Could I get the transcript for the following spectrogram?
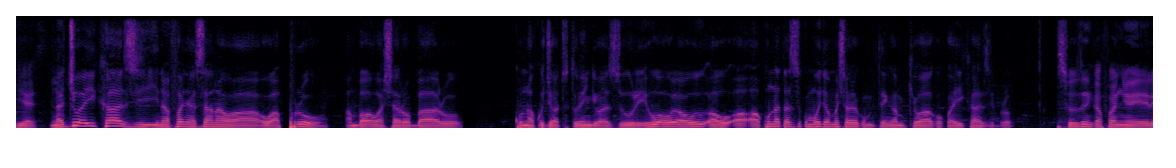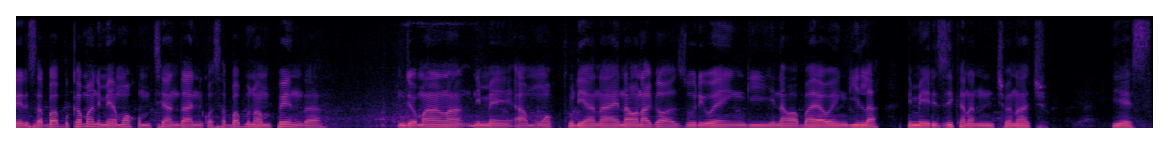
Yes. Najua hii kazi inafanya sana wa, wa pro ambao wa sharobaro, kuna kuja watoto wengi wazuri. Huwa wewe hakuna hata siku moja umeshawahi kumtenga mke wako kwa hii kazi bro? siwezi nikafanya hiyo ereri sababu kama nimeamua kumtia ndani kwa sababu nampenda ndio maana nimeamua kutulia naye. Naonaga wazuri wengi na wabaya wengi ila nimerizika na nilicho nacho yes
